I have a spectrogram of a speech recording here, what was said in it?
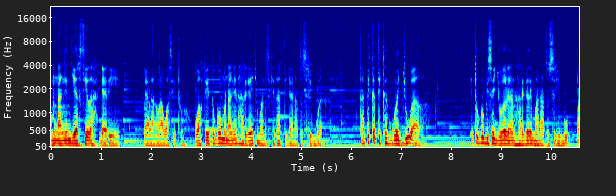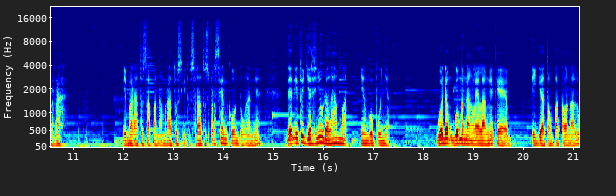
menangin jersey lah dari lelang lawas itu. Waktu itu gue menangin harganya cuma sekitar 300 ribuan. Tapi ketika gue jual, itu gue bisa jual dengan harga 500 ribu. Pernah. 500 apa 600 gitu, 100% keuntungannya. Dan itu jerseynya udah lama yang gue punya. Gue gue menang lelangnya kayak tiga atau empat tahun lalu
